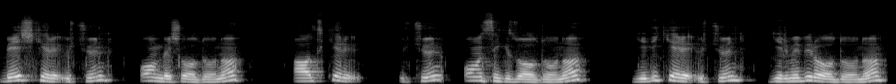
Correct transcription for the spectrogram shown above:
5 kere 3'ün 15 olduğunu, 6 kere 3'ün 18 olduğunu, 7 kere 3'ün 21 olduğunu,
